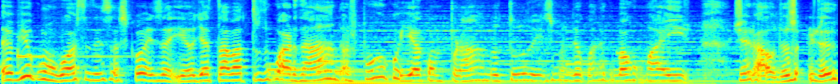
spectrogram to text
Eu viu como eu gosto dessas coisas e eu já estava tudo guardando, aos poucos ia comprando tudo, isso me deu conta que vou arrumar aí, Geraldo. Eu,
